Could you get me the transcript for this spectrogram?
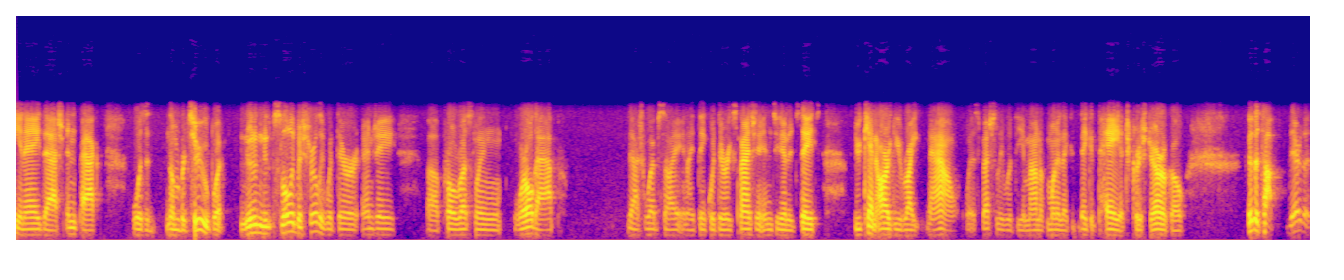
TNA Dash Impact was a number two, but slowly but surely with their NJ uh, Pro Wrestling World app dash website, and I think with their expansion into the United States, you can't argue right now, especially with the amount of money they could, they could pay at Chris Jericho. They're the top. They're the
